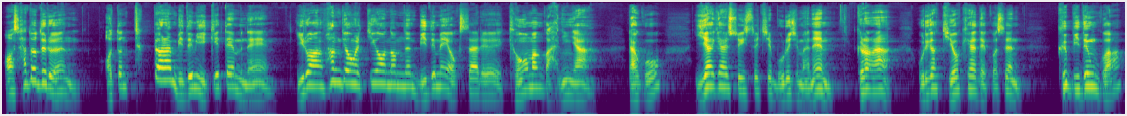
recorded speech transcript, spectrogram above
어, 사도들은 어떤 특별한 믿음이 있기 때문에 이러한 환경을 뛰어넘는 믿음의 역사를 경험한 거 아니냐라고 이야기할 수 있을지 모르지만은 그러나 우리가 기억해야 될 것은 그 믿음과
